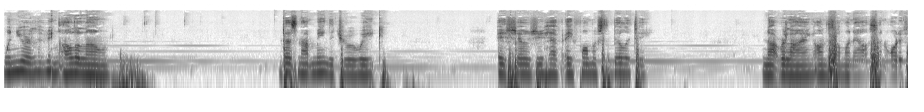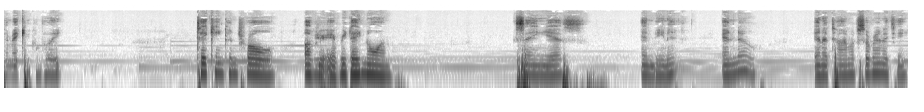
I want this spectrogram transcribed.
When you are living all alone, does not mean that you are weak. It shows you have a form of stability, not relying on someone else in order to make you complete. Taking control of your everyday norm, saying yes and mean it, and no in a time of serenity,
